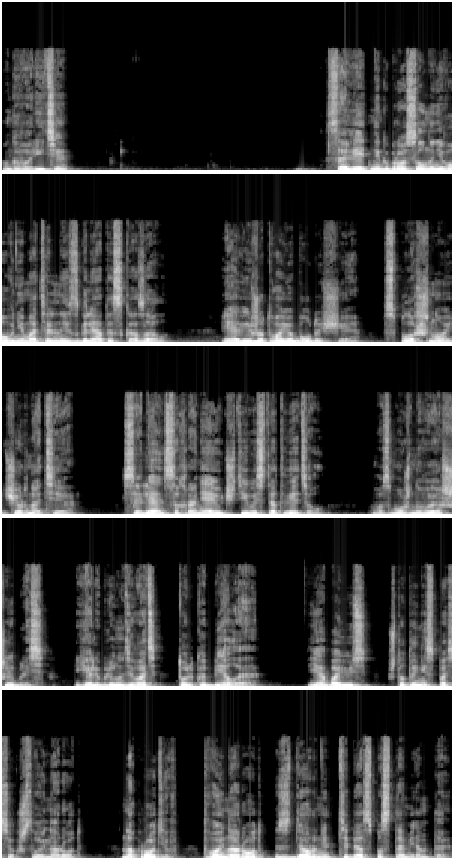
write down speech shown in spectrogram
говорите». Советник бросил на него внимательный взгляд и сказал, «Я вижу твое будущее в сплошной черноте». Селянь, сохраняя учтивость, ответил, «Возможно, вы ошиблись. Я люблю надевать только белое. Я боюсь, что ты не спасешь свой народ. Напротив, твой народ сдернет тебя с постамента».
